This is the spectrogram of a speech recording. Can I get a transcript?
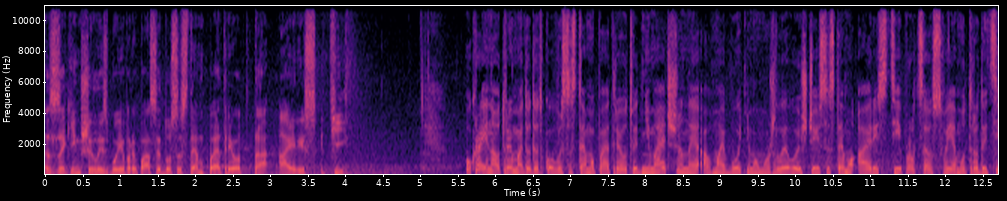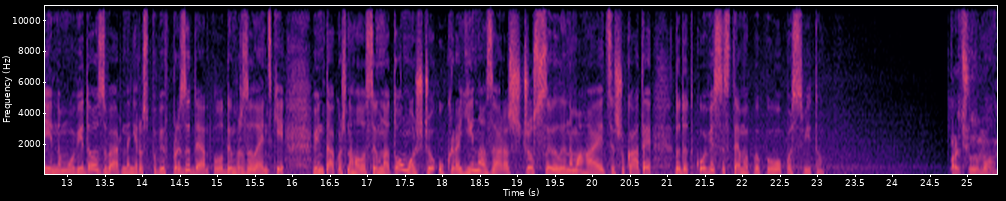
закінчились боєприпаси до систем Петріот та Айріс Ті. Україна отримає додаткову систему Петріот від Німеччини, а в майбутньому можливо ще й систему Айріс-Ті. Про це у своєму традиційному відеозверненні розповів президент Володимир Зеленський. Він також наголосив на тому, що Україна зараз щосили намагається шукати додаткові системи ППО по світу. Працюємо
